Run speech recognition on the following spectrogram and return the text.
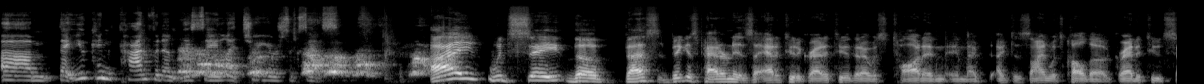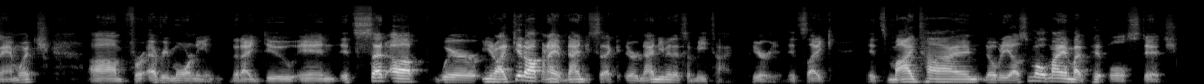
um, that you can confidently say led to your success? I would say the best, biggest pattern is attitude of gratitude that I was taught, and, and I, I designed what's called a gratitude sandwich um, for every morning that I do. And it's set up where, you know, I get up and I have 90 seconds or 90 minutes of me time, period. It's like, it's my time, nobody else. Well, my and my pit bull stitch,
